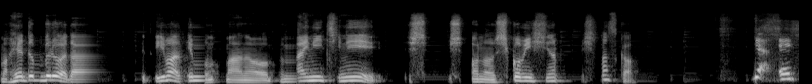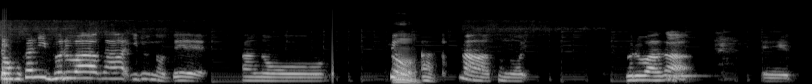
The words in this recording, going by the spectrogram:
まあ、ヘッドブルーはだ、今、今、まあ、あの、毎日にししあの仕込みしなしますか？いや、えっ、と、他にブルワーがいるので、あのー今日、うんあ今、その、ブルワーが、えー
